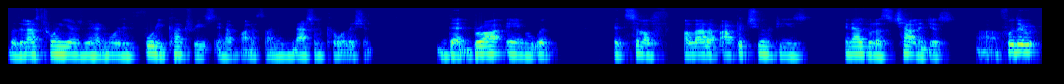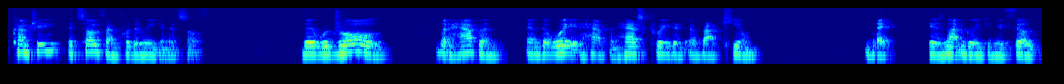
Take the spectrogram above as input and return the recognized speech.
But the last 20 years, we had more than 40 countries in Afghanistan, in national coalition, that brought in with itself a lot of opportunities and as well as challenges uh, for the country itself and for the region itself. The withdrawal that happened and the way it happened has created a vacuum that is not going to be filled,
